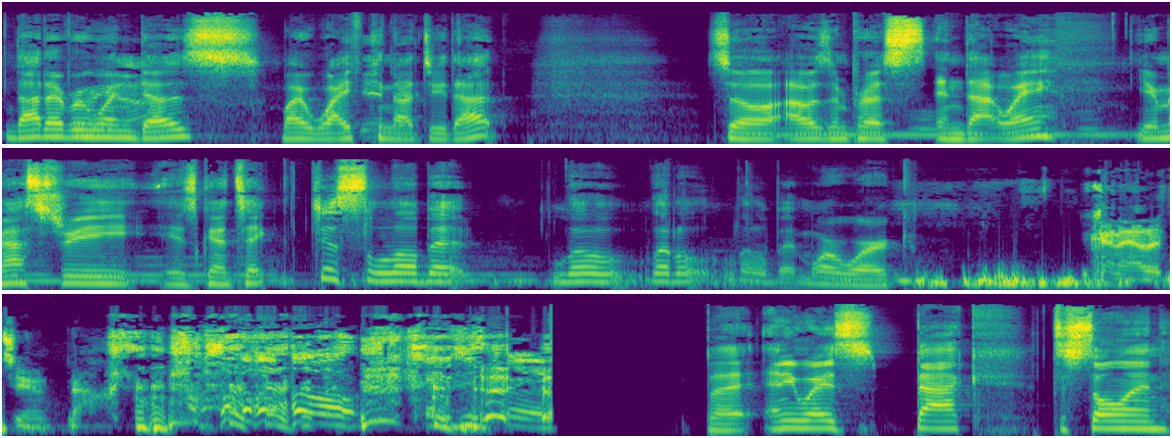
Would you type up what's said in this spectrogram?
not everyone does. My wife cannot do that. So I was impressed in that way. Your mastery is going to take just a little bit, little, little, little bit more work. You're kind of out of tune. No. But anyways, back to Stolen.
